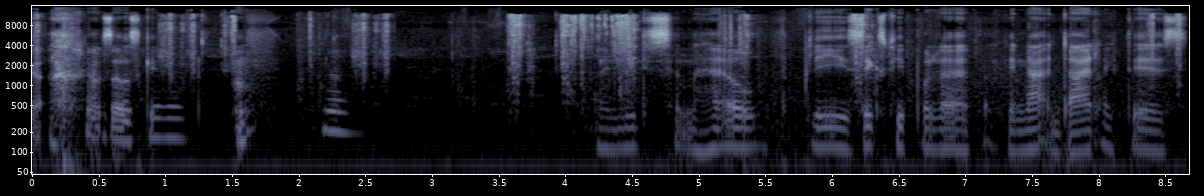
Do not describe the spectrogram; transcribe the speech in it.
god, I'm so scared. no. I need some help. Please, six people left. I cannot die like this.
